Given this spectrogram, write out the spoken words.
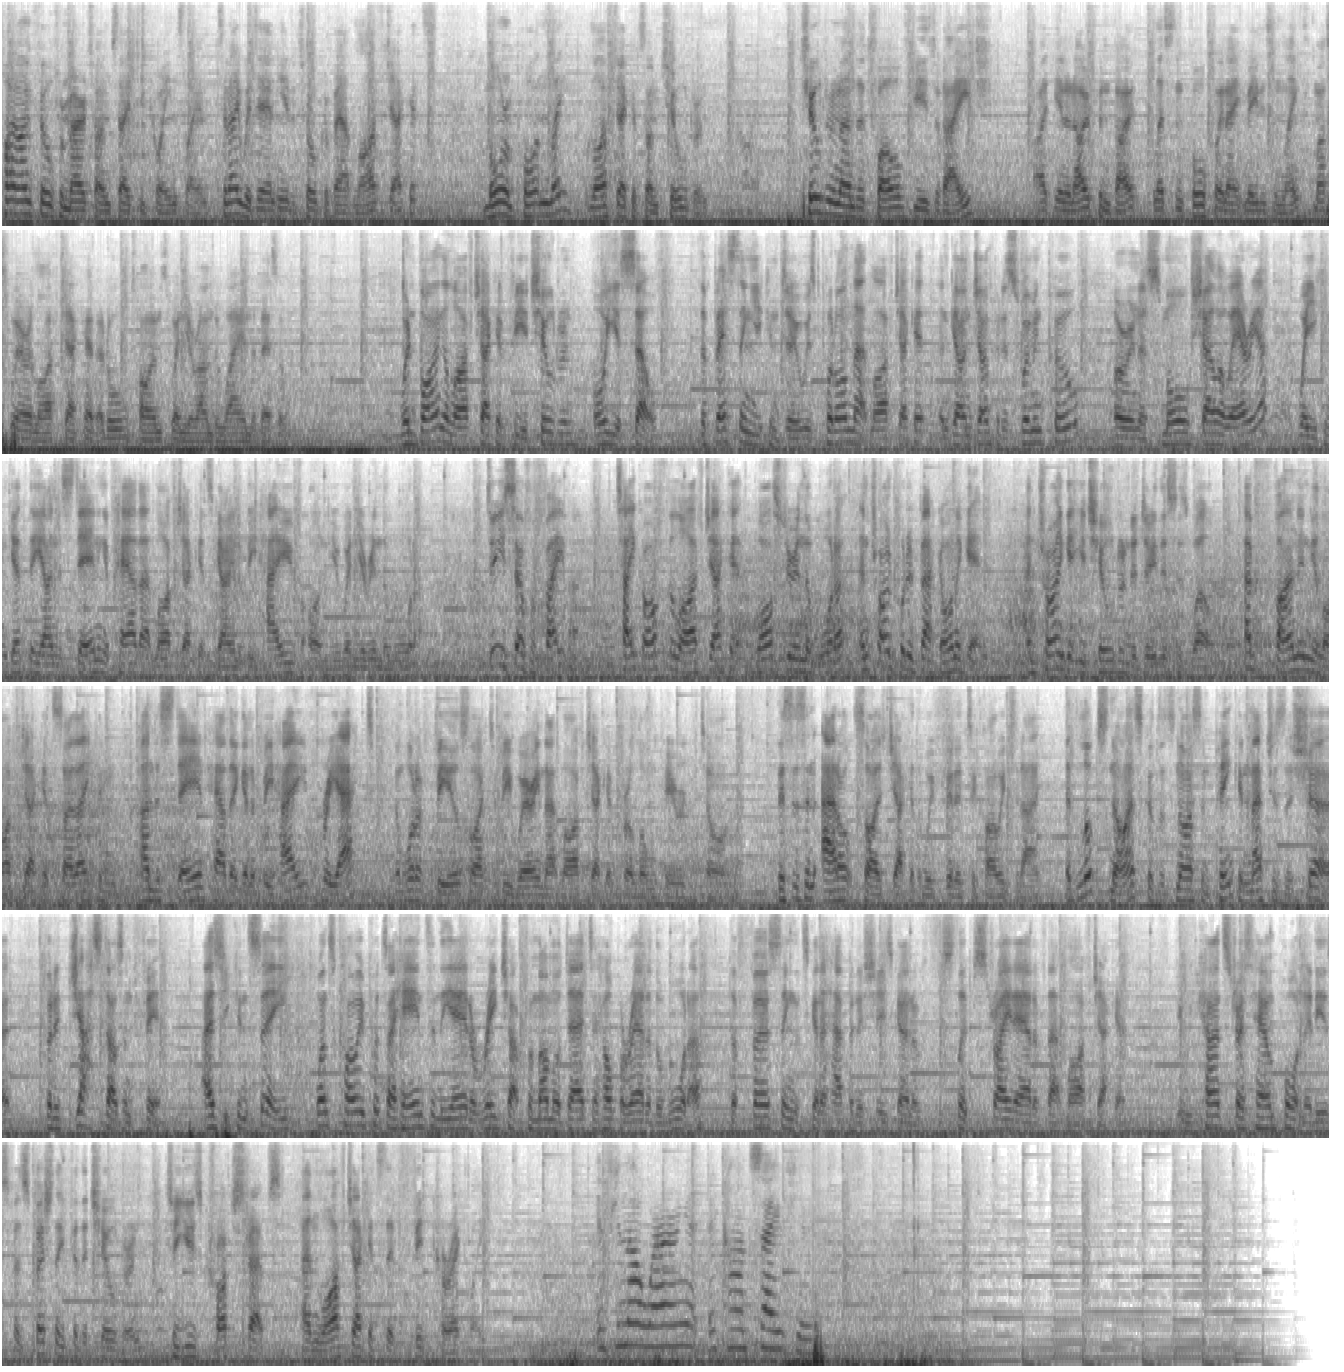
Hi, I'm Phil from Maritime Safety Queensland. Today we're down here to talk about life jackets. More importantly, life jackets on children. Children under 12 years of age uh, in an open boat, less than 4.8 metres in length, must wear a life jacket at all times when you're underway in the vessel. When buying a life jacket for your children or yourself, the best thing you can do is put on that life jacket and go and jump in a swimming pool or in a small shallow area where you can get the understanding of how that life jacket's going to behave on you when you're in the water. Do yourself a favour, take off the life jacket whilst you're in the water and try and put it back on again and try and get your children to do this as well. Have fun in your life jacket so they can understand how they're going to behave, react and what it feels like to be wearing that life jacket for a long period of time. This is an adult size jacket that we fitted to Chloe today. It looks nice because it's nice and pink and matches the shirt, but it just doesn't fit. As you can see, once Chloe puts her hands in the air to reach up for mum or dad to help her out of the water, the first thing that's going to happen is she's going to slip straight out of that life jacket. We can't stress how important it is, for, especially for the children, to use crotch straps and life jackets that fit correctly. If you're not wearing it, it can't save you.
